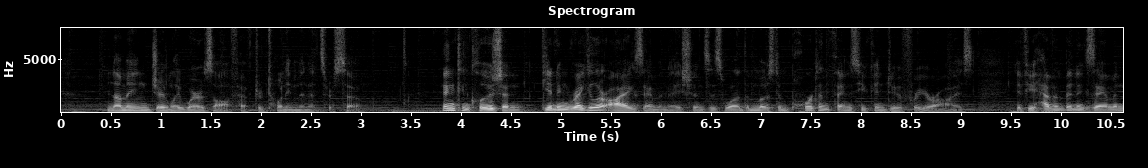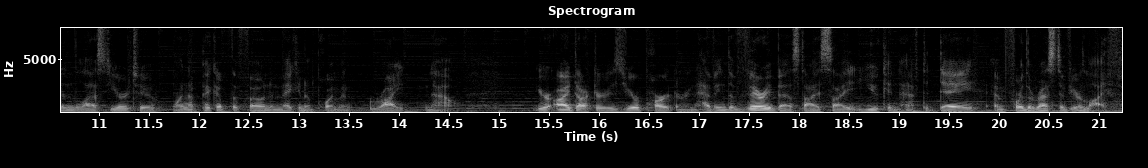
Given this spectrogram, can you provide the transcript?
Numbing generally wears off after 20 minutes or so. In conclusion, getting regular eye examinations is one of the most important things you can do for your eyes. If you haven't been examined in the last year or two, why not pick up the phone and make an appointment right now? Your eye doctor is your partner in having the very best eyesight you can have today and for the rest of your life.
